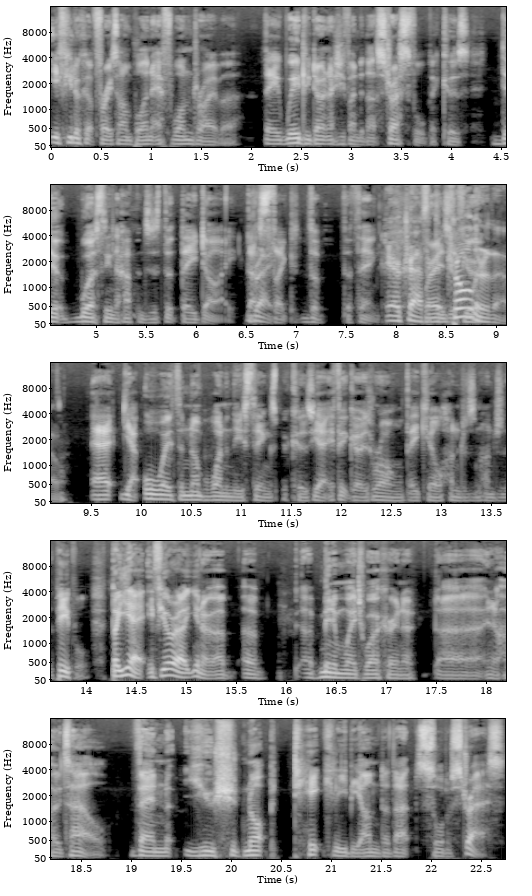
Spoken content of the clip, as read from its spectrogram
if you look at, for example, an F1 driver, they weirdly don't actually find it that stressful because the worst thing that happens is that they die. That's right. like the the thing. Air traffic Whereas controller though uh, yeah, always the number one in these things because yeah, if it goes wrong, they kill hundreds and hundreds of people. But yeah, if you're a you know a, a, a minimum wage worker in a uh, in a hotel, then you should not particularly be under that sort of stress.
